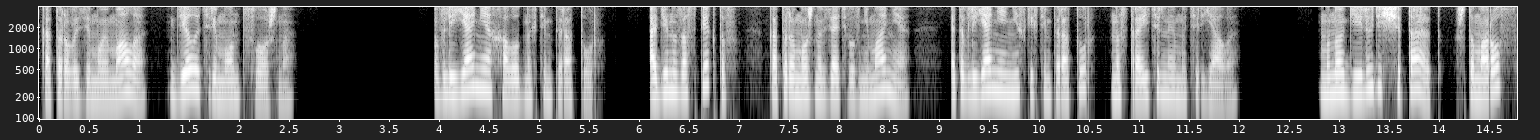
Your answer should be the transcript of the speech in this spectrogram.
которого зимой мало, делать ремонт сложно. Влияние холодных температур. Один из аспектов, который можно взять во внимание, это влияние низких температур на строительные материалы. Многие люди считают, что мороз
